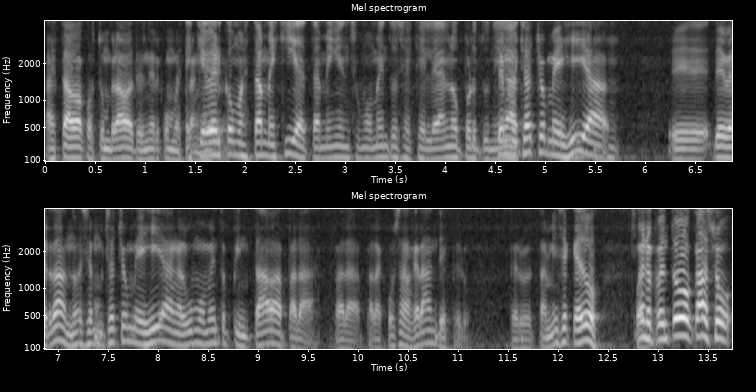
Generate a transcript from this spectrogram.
ha estado acostumbrado a tener como Hay que extranjero. ver cómo está Mejía también en su momento, si es que le dan la Ese oportunidad. muchacho Mejía, eh, de verdad, ¿no? Ese muchacho Mejía en algún momento pintaba para, para, para cosas grandes, pero, pero también se quedó. Bueno, pero en todo caso,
